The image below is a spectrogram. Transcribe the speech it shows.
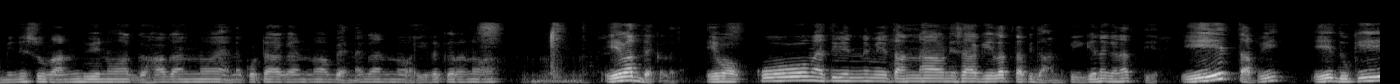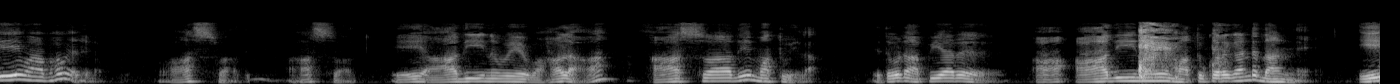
මිනිස්සු රන්ඩුවෙනවා ගහගන්නවා ඇනකොටා ගන්නවා බැනගන්නවා අයිර කරනවා ඒවත් දැකල. ඒ ඔක්කෝම ඇතිවෙන්න මේ තන්හාාව නිසා කියලත් අපි දාන්න ඉගෙන ගනත්තිය. ඒත් අපි ඒ දුකේ මාපහ වැඩෙනවා. ආස්වාද ආස්වාද. ඒ ආදීනවය වහලා ආස්වාදය මතු වෙලා. එතවට අපි අර ආදීනය මතු කරගන්නට දන්නේ. ඒ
